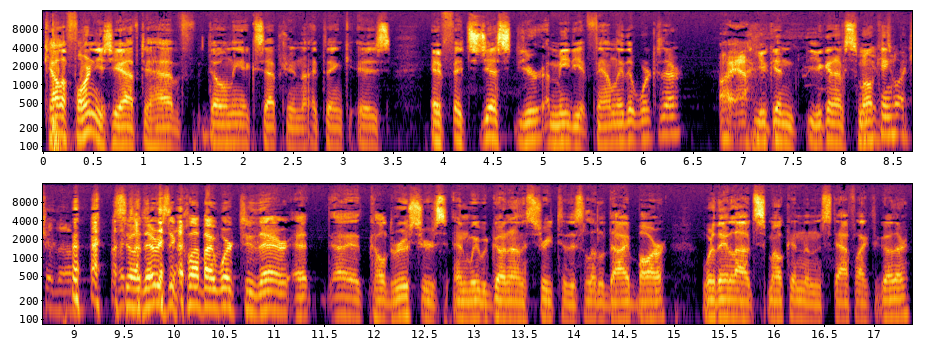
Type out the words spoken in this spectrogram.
California's you have to have the only exception I think is if it's just your immediate family that works there. Oh yeah. You can you can have You can smoking. torture them. so there was a club I worked to there at uh, called Roosters, and we would go down the street to this little dive bar where they allowed smoking, and the staff liked to go there.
